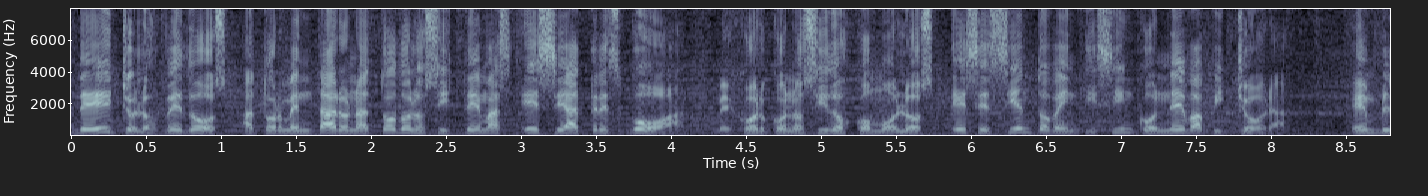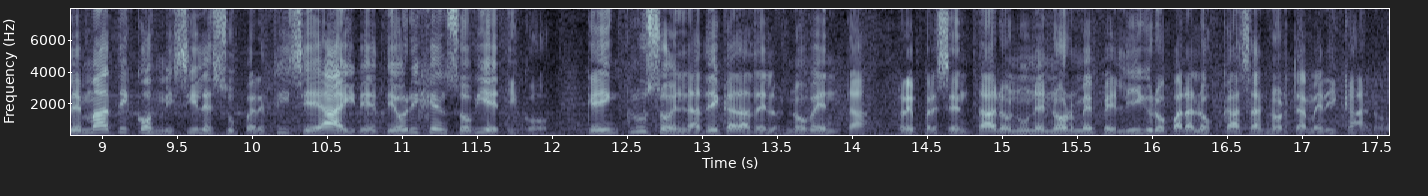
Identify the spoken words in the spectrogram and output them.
De hecho, los B-2 atormentaron a todos los sistemas SA-3 Goa, mejor conocidos como los S-125 Neva Pichora, emblemáticos misiles superficie-aire de origen soviético, que incluso en la década de los 90 representaron un enorme peligro para los cazas norteamericanos.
